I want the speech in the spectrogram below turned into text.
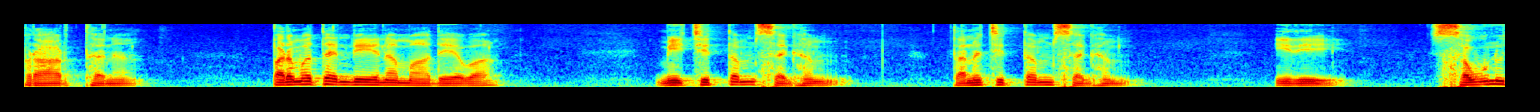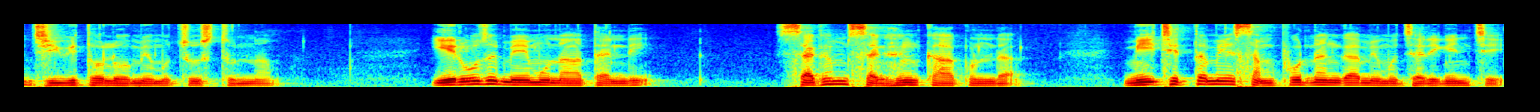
ప్రార్థన. పరమతండ్రి అయిన మా దేవ మీ చిత్తం సగం తన చిత్తం సగం ఇది సౌలు జీవితంలో మేము చూస్తున్నాం. ఈరోజు మేము నా తండ్రి సగం సగం కాకుండా మీ చిత్తమే సంపూర్ణంగా మేము జరిగించి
